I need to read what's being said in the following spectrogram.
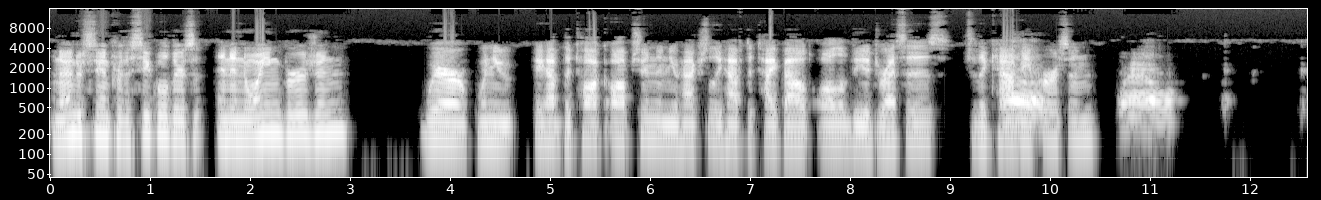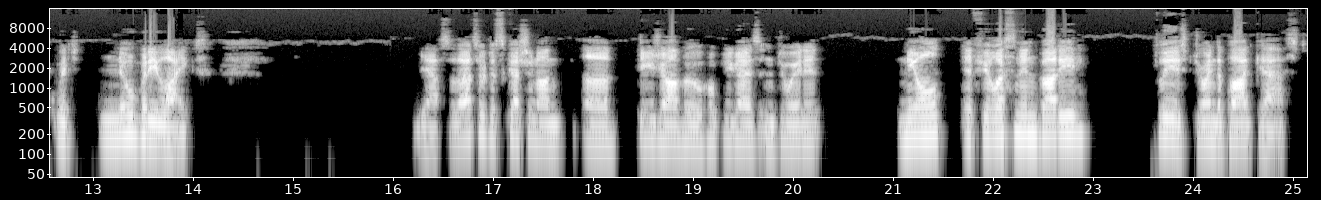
And I understand for the sequel, there's an annoying version where when you they have the talk option and you actually have to type out all of the addresses to the cabbie Oh. person, Wow. which nobody liked. Yeah, so that's our discussion on uh, Deja Vu. Hope you guys enjoyed it. Neil, if you're listening, buddy, please join the podcast.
